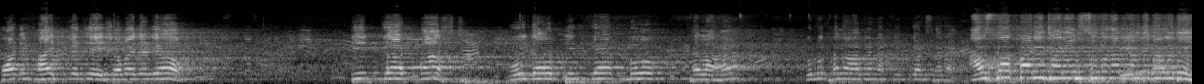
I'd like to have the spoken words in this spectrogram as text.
ফর্টি ফাইভ কেজি সবাই রেডি হও। Teeth guard must without teeth guard no খেলা হ্যাঁ? কোনো খেলা হবে না টিট গার্ড ছাড়া। আউসাফ বাড়ি জারির সুপার বাংলাদেশ।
